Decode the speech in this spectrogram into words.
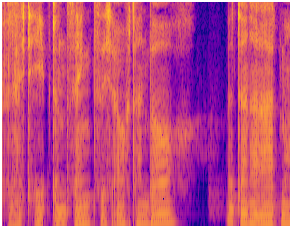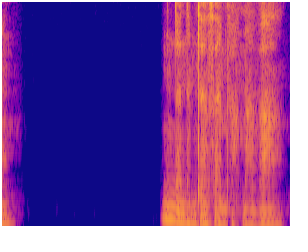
Vielleicht hebt und senkt sich auch dein Bauch mit deiner Atmung. Dann nimm das einfach mal wahr.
